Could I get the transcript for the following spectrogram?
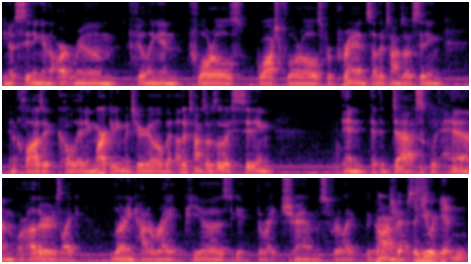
you know, sitting in the art room filling in florals, gouache florals for prints. Other times I was sitting in a closet collating marketing material. But other times I was literally sitting in at the desk with him or others like learning how to write POs to get the right trims for like the garments. So you were getting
